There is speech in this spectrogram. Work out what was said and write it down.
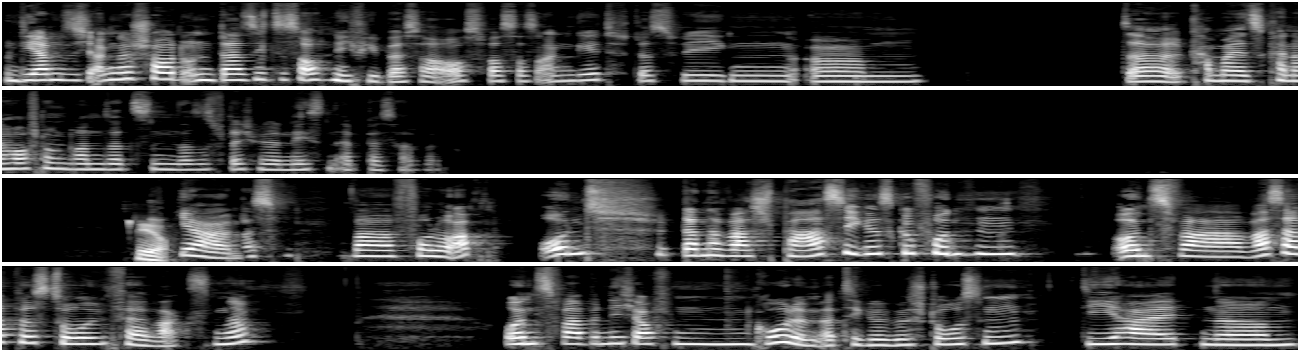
Und die haben sich angeschaut und da sieht es auch nicht viel besser aus, was das angeht. Deswegen ähm, da kann man jetzt keine Hoffnung dran setzen, dass es vielleicht mit der nächsten App besser wird. Ja. Ja, das war Follow-up. Und dann war was Spaßiges gefunden. Und zwar Wasserpistolen für Erwachsene. Und zwar bin ich auf einen Golem-Artikel gestoßen, die halt eine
